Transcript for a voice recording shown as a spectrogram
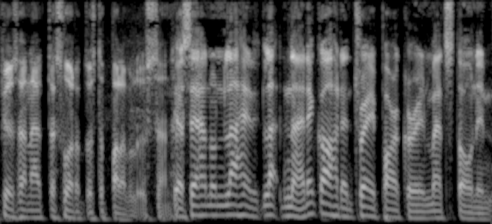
HBO saa näyttää suoratoista palveluissaan. Ja sehän on lähe, lä, näiden kahden, Trey Parkerin, Matt Stonein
